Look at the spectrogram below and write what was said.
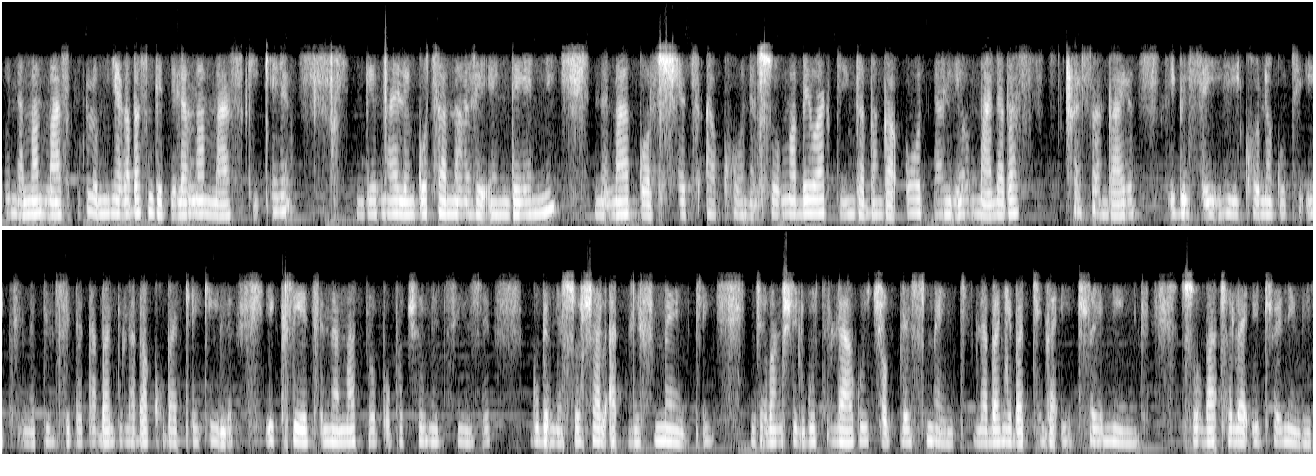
kunama-mask. Kulo mnyaka basingedela ama-mask ke ngenxa yale nkothamave and then nama-golf shirts akhona. So uma bewadinga banga-order leyo mali stressa ngayo ibe seyikhona ukuthi i-climate incident abantu labakhubatekile i-create nama-job opportunities kube ne-social upliftment. Njengoba ngishilo ukuthi la kwi-job placement labanye badinga i-training. So bathola i-training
